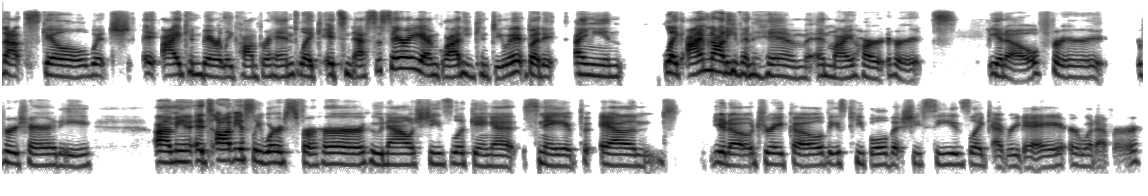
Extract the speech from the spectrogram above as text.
that skill which I- can barely comprehend like it's necessary i'm glad he can do it but it, i mean like i'm not even him and my heart hurts you know for for charity. I mean it's obviously worse for her who now she's looking at snape and you know draco these people that she sees like every day or whatever.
